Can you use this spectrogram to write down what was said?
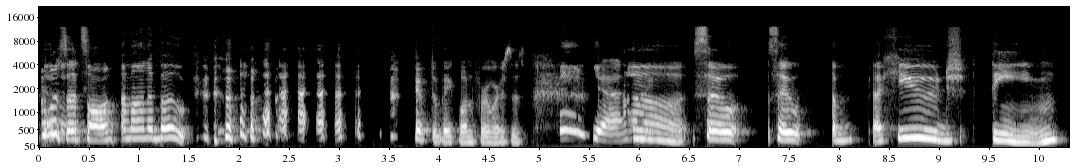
What's that song? I'm on a boat. I have to make one for horses. Yeah. Oh, so so a, a huge theme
